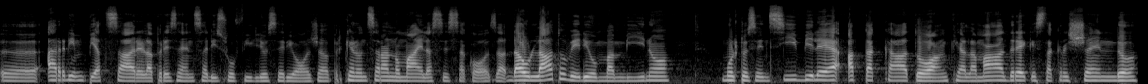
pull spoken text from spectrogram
eh, a rimpiazzare la presenza di suo figlio Serioja, perché non saranno mai la stessa cosa. Da un lato vedi un bambino molto sensibile, attaccato anche alla madre che sta crescendo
